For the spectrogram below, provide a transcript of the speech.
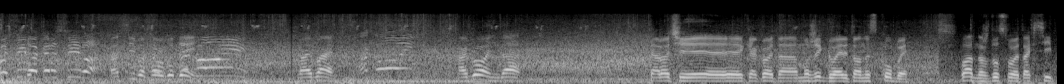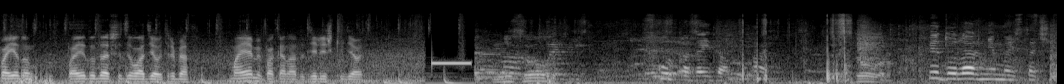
Спасибо, красиво. Спасибо, have a good day. Огонь! Bye-bye. Огонь! Огонь, да. Короче, какой-то мужик говорит, он из Кубы. Ладно, жду свое такси, поеду, поеду дальше дела делать, ребят. В Майами пока надо делишки делать. Сколько заедам? Доллар. 5 доллар не мы стачили.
